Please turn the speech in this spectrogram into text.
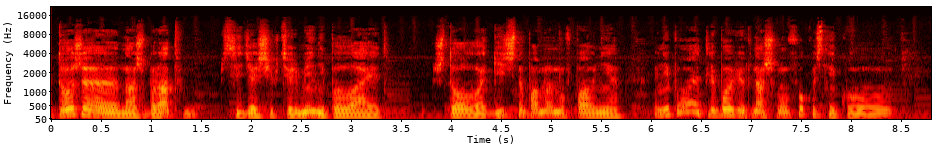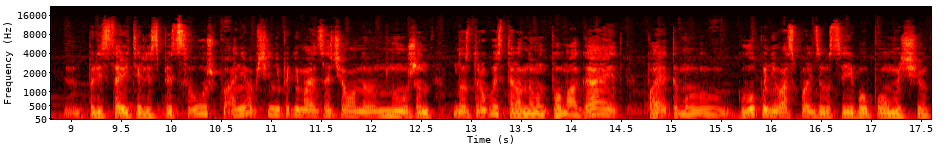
тоже наш брат, сидящий в тюрьме, не пылает, что логично, по-моему, вполне. Не пылает любовью к нашему фокуснику представители спецслужб, они вообще не понимают, зачем он им нужен, но с другой стороны он помогает, поэтому глупо не воспользоваться его помощью.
